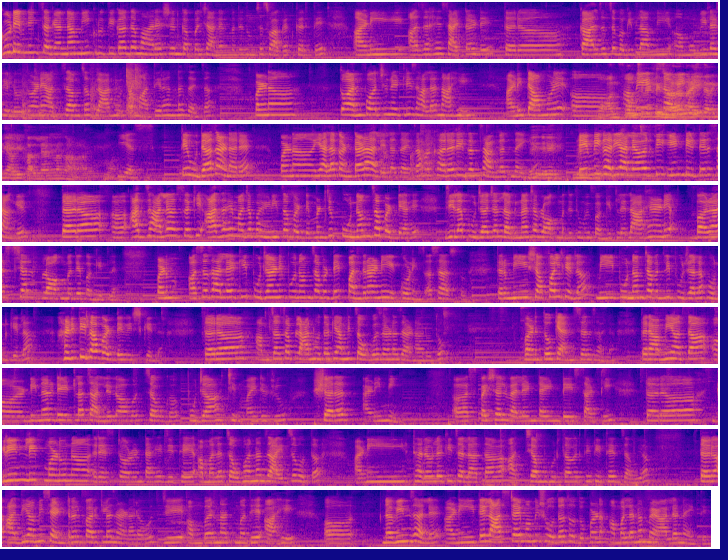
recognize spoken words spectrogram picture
Good evening सगळ्यांना. मी Kritika the Maharashtrian couple चॅनलमध्ये तुमचं स्वागत करते. आणि आज आहे सॅटरडे तर काल जसं बघितलं आम्ही मूवीला गेलो होतो आणि आजचा आमचा प्लॅन होता माथेरानला जायचा. पण तो अनफॉर्च्युनेटली झाला नाही. आणि त्यामुळे आम्ही एक नवीन. येस ते उद्या जाणार आहे. पण अं, ह्याला कंटाळा आलेला जायचा. हा खरं रिझन सांगत नाही ते मी घरी आल्यावरती इन डिटेल सांगेन. तर आज झालं असं की आज आहे माझ्या बहिणीचा बड्डे म्हणजे पूनमचा बड्डे आहे जिला पूजाच्या लग्नाच्या ब्लॉगमध्ये तुम्ही बघितलेला आहे आणि बऱ्याचशा ब्लॉगमध्ये आहे पण असं झालंय की पूजा आणि पूनमचा बड्डे पंधरा आणि एकोणीस असा असतो. तर मी शफल केलं मी पूनमच्या बदली पूजाला फोन केला आणि तिला बड्डे विश केला. तर आमचा असा प्लॅन होता की आम्ही चौघंजणं जाणार होतो पण तो कॅन्सल झाला. तर आम्ही आता डिनर डेटला चाललेलो आहोत चौघं पूजा चिन्मय जिजू शरद आणि मी स्पेशल व्हॅलेंटाईन डेसाठी तर ग्रीन लीफ म्हणून रेस्टॉरंट आहे जिथे आम्हाला चौघांना जायचं होतं आणि ठरवलं की चला आता आजच्या मुहूर्तावरती तिथेच जाऊया. तर आधी आम्ही सेंट्रल पार्कला जाणार आहोत जे अंबरनाथमध्ये आहे. नवीन झालंय आणि ते लास्ट टाइम आम्ही शोधत होतो पण आम्हाला ना मिळालं नाही ते.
